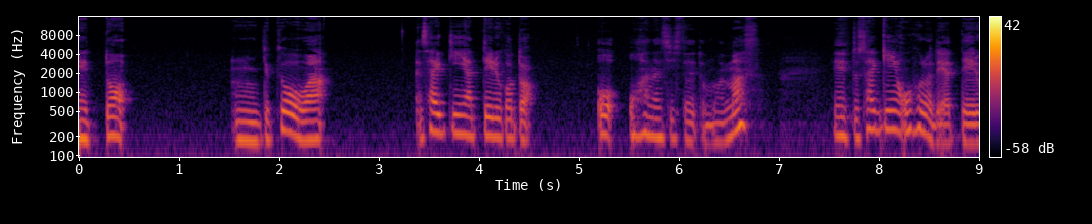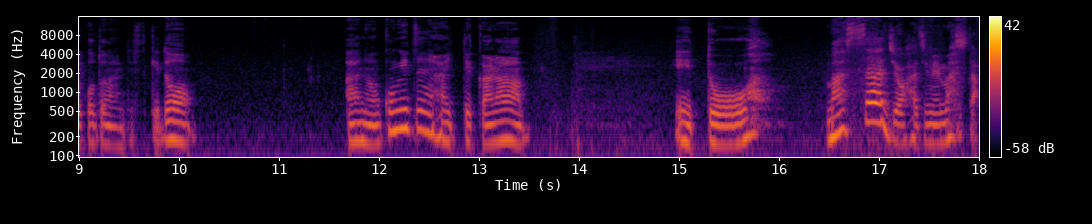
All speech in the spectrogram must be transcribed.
えーっとうんと今日は最近やっていることをお話ししたいと思います。えーっと最近お風呂でやっていることなんですけどあの今月に入ってからえっとマッサージを始めました。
